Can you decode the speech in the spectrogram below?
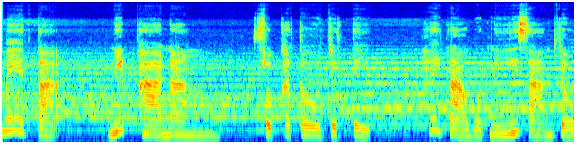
เมตตะ นิพพานัง สุขโตจุติ ให้กล่าวบทนี้สามจบ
